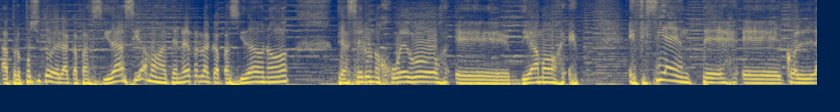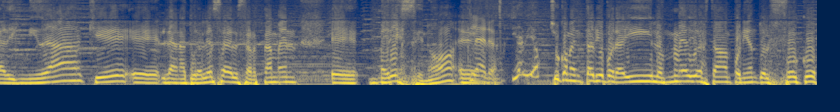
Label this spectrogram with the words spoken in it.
a propósito de la capacidad, si vamos a tener la capacidad o no de hacer unos juegos, digamos, eficientes, eh, con la dignidad que eh, la naturaleza del certamen eh, merece, ¿no? claro. Y había mucho comentario por ahí, los medios estaban poniendo el foco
